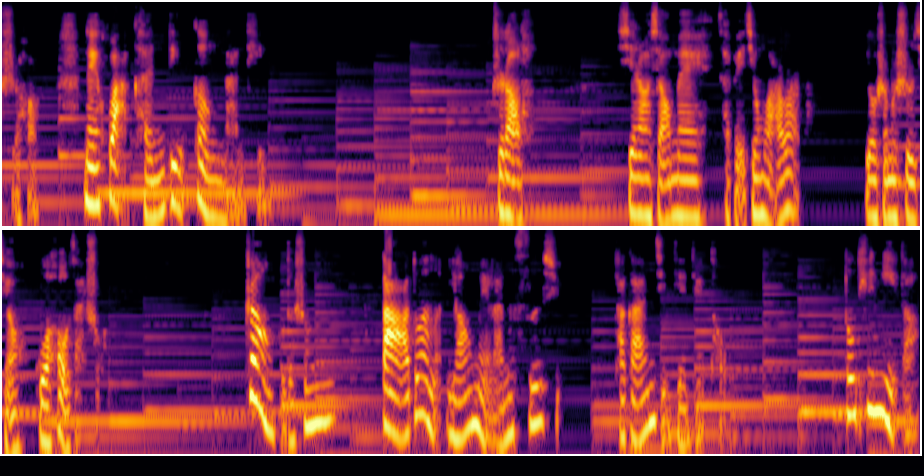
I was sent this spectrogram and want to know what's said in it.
时候那话肯定更难听。知道了。先让小妹在北京玩玩吧，有什么事情过后再说。丈夫的声音打断了杨美兰的思绪，她赶紧点点头，都听你的。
